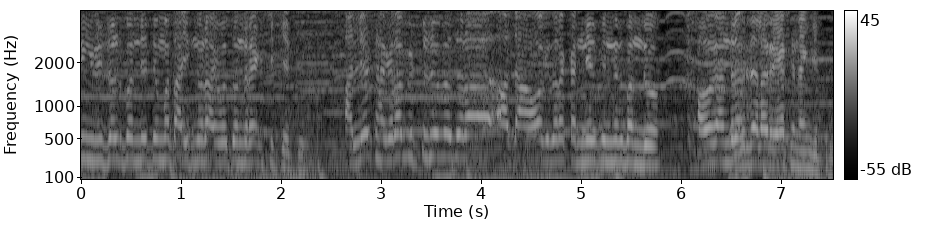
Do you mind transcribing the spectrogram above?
ನಿಂಗೆ ರಿಸಲ್ಟ್ ಬಂದೈತಿ ಮತ್ತೆ ಐದ್ನೂರ ಐವತ್ತೊಂದು ರ್ಯಾಂಕ್ ಸಿಕ್ಕೈತಿ. ಅಲ್ಲೇ ಠಗರ ಬಿಟ್ಟು ಜರ ಅದು ಅವಾಗ ಜರ ಕಣ್ಣೀರ್ ಪಿಣ್ಣೀರ್ ಬಂದು. ಅವಾಗ ಅಂದ್ರೆ ಎಲ್ಲ ರಿಯಾಕ್ಷನ್ ಹಂಗಿತ್ತು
